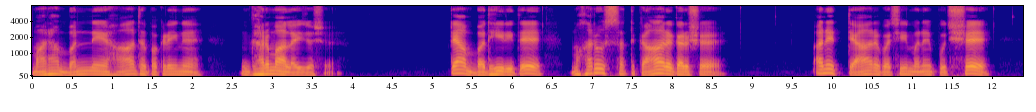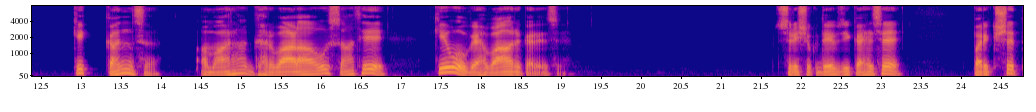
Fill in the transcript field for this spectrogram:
મારા બંને હાથ પકડીને ઘરમાં લઈ જશે. ત્યાં બધી રીતે મારો સત્કાર કરશે. અને ત્યાર પછી મને પૂછશે કે, કંસ, અમારા ઘરવાળાઓ સાથે કેવો વ્યવહાર કરે છે? શ્રી સુખદેવજી કહે છે, પરીક્ષિત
